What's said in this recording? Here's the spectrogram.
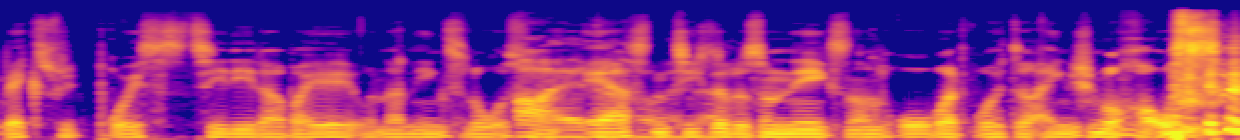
Backstreet Boys CD dabei und dann ging es los. Vom Alter, ersten Alter. Titel bis zum nächsten und Robert wollte eigentlich nur raus.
